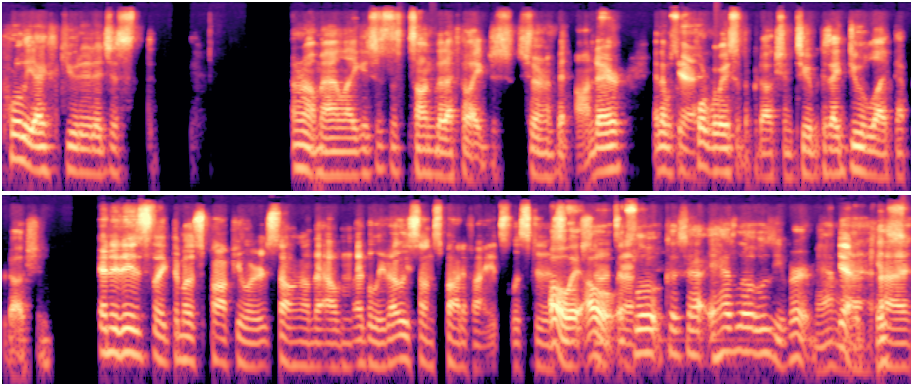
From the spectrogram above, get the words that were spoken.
poorly executed. It just I don't know, man. Like it's just a song that I feel like just shouldn't have been on there. And it was Yeah. a poor waste of the production too, because I do like that production. and it is like the most popular song on the album i believe at least on spotify it's listed as Oh, it, oh, it's uh, little because it has Lil Uzi Vert, man. Yeah, like, uh,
